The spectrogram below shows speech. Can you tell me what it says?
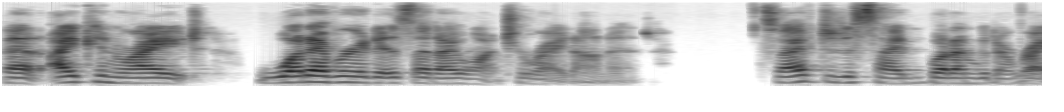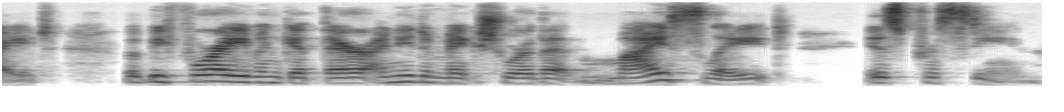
that I can write whatever it is that I want to write on it. So I have to decide what I'm going to write. But before I even get there, I need to make sure that my slate is pristine.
